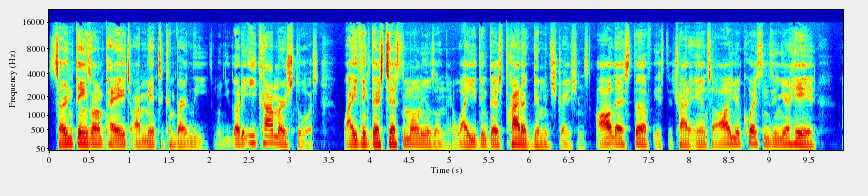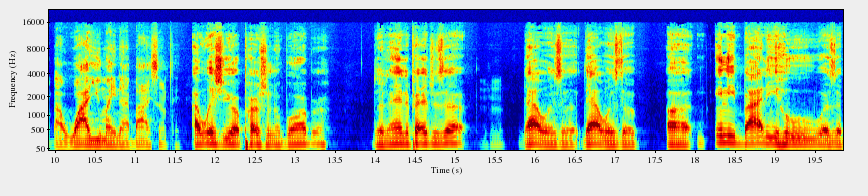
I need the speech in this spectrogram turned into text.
Certain things on page are meant to convert leads. When you go to e-commerce stores, why you think there's testimonials on there? Why do you think there's product demonstrations? All that stuff is to try to answer all your questions in your head about why you may not buy something. I wish you're a personal barber. The landing page was up. Mhm. That was a that was the uh anybody who was a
